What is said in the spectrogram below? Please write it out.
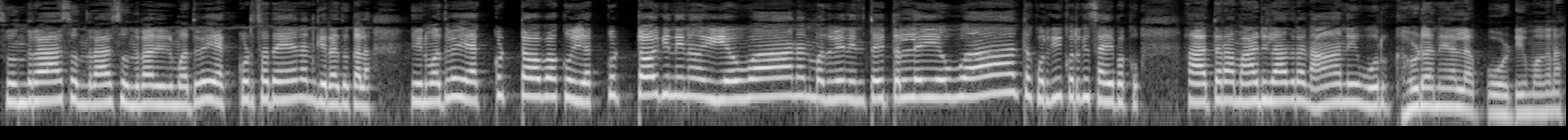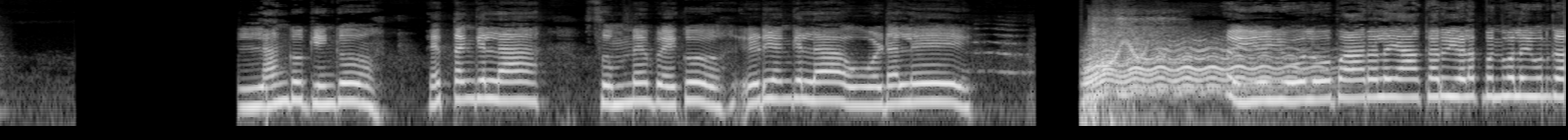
ಸುಂದ್ರ ಸುಂದ್ರ ಸುಂದ್ರ ನಿನ್ನ ಮದುವೆ ಎಕ್ಕುಡ್ಸೋದೇ ನನಗೆ ಇರೋದಕ್ಕಲ್ಲ. ನಿನ್ನ ಮದುವೆ ಎಕ್ಕುಟ್ಟೋಗ್ಬೇಕು ಎಕ್ಕುಟ್ಟೋಗಿ ನೀನು? ಯವ್ವ ನನ್ನ ಮದುವೆ ನಿಂತೈತಲ್ಲೇ, ಯವ್ವ ಅಂತ ಕುರ್ಗಿ ಕುರ್ಗಿ ಸಾಯ್ಬೇಕು. ಆ ಥರ ಮಾಡಿಲ್ಲ ಅಂದ್ರೆ ನಾನು ಊರ್ ಗೌಡನೇ ಅಲ್ಲ, ಪೋಟಿ ಮಗನ. ಲಂಗು, ಗಿಂಗು, ಎತ್ತಂಗಿಲ್ಲ. ಸುಮ್ಮನೆ ಬೇಕು ಹಿಡಿಯಂಗಿಲ್ಲ ಓಡಲೇ. ಅಯ್ಯಯ್ಯೋ ಲೋ ಪಾರಲ್ಲ ಯಾಕಾರು ಹೇಳಕ್ ಬಂದ್ವಲ್ಲ ಇವನ್ಗ?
